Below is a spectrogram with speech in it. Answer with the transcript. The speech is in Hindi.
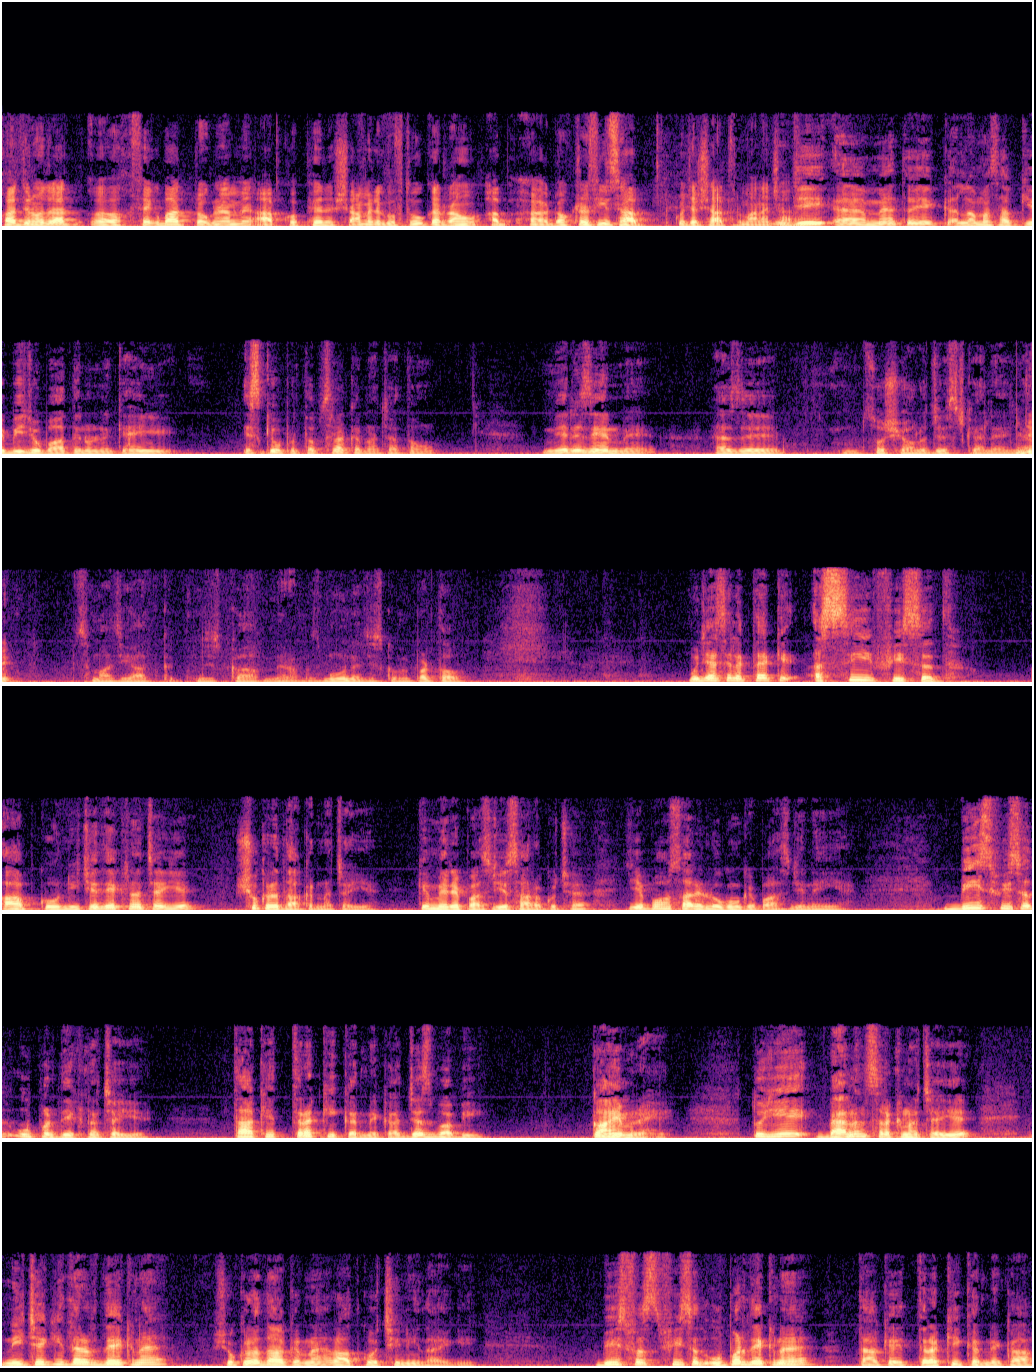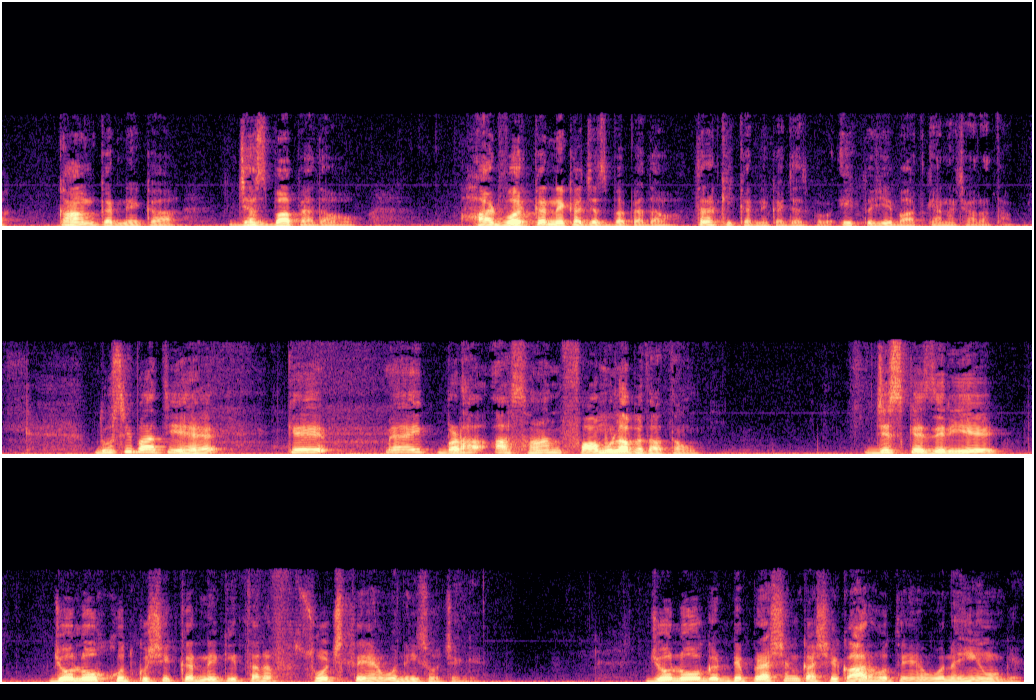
खातिन हजरात वक्फे के बाद प्रोग्राम में आपको फिर शामिल गुफ्तु कर रहा हूँ। अब डॉक्टर फ़ीस साहब कुछ अरशाद फरमाना चाह जी आ, मैं तो एक अलामा साहब की अभी जो बात इन्होंने कही इसके ऊपर तबसरा करना चाहता हूँ। मेरे जहन में एज ए सोशियोलॉजिस्ट कह लें या समाजियात जिसका मेरा मजमून है जिसको मैं पढ़ता हूँ मुझे ऐसे लगता है कि अस्सी फ़ीसद आपको नीचे देखना चाहिए शुक्र अदा करना चाहिए कि मेरे पास ये सारा कुछ है ये बहुत सारे लोगों के पास ये नहीं है। बीस फ़ीसद ऊपर देखना चाहिए, ताकि तरक्की करने का जज्बा भी कायम रहे। तो ये बैलेंस रखना चाहिए। नीचे की तरफ़ देखना है, शुक्र अदा करना है, रात को अच्छी नींद आएगी। बीस फ़ीसद ऊपर देखना है, ताकि तरक्की करने का, काम करने का जज्बा पैदा हो। हार्ड वर्क करने का जज्बा पैदा हो, तरक्की करने का जज्बा हो। एक तो ये बात कहना चाह रहा था। दूसरी बात यह है कि मैं एक बड़ा आसान फार्मूला बताता हूँ। जिसके ज़रिए जो लोग खुदकुशी करने की तरफ़ सोचते हैं, वो नहीं सोचेंगे। जो लोग डिप्रेशन का शिकार होते हैं, वो नहीं होंगे।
